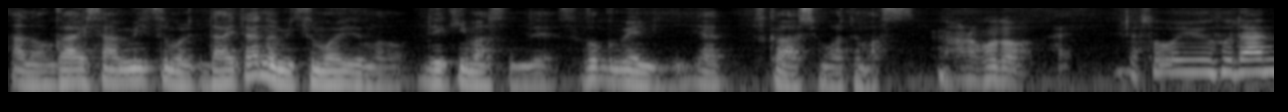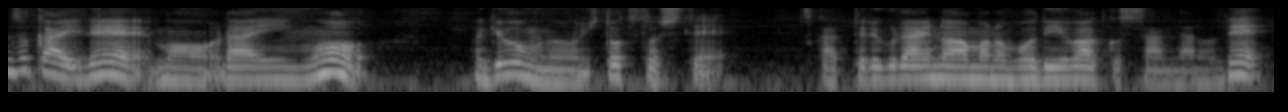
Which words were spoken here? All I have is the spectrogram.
あの、概算見積もり、大体の見積もりでもできますんで、すごく便利にや使わせてもらってます。なるほど、じゃあそういう普段使いでもう LINE をまあ業務の一つとして使ってるぐらいの天野ボディーワークスさんなので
